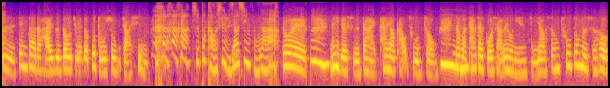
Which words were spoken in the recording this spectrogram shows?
是现在的孩子都觉得不读书比较幸福，是不考试比较幸福啦。对，嗯，那个时代他要考初中，嗯，那么他在国小六年级要升初中的时候，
